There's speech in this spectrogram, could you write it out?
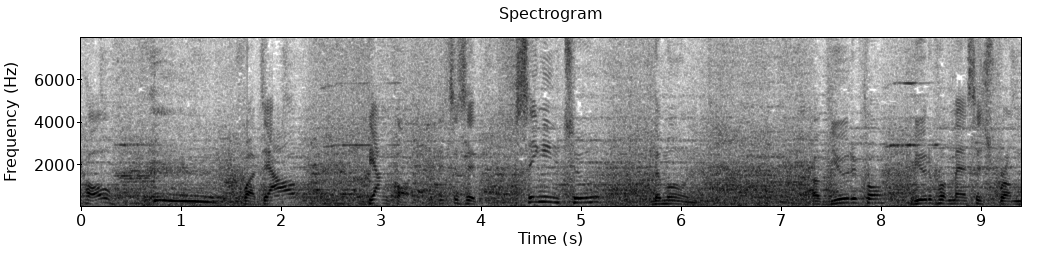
Ho. Guadiao Bianco. This is it. Singing to the moon. A beautiful, beautiful message from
